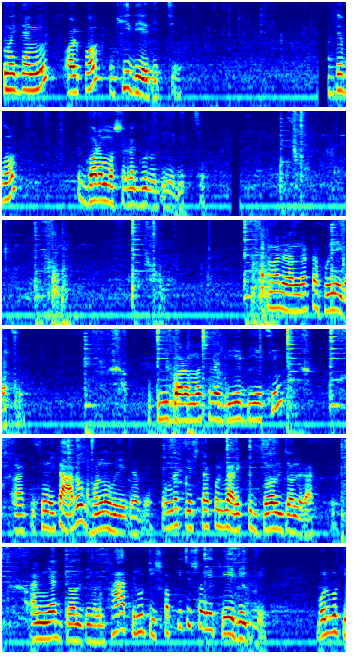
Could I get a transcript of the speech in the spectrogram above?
এর মধ্যে আমি অল্প ঘি দিয়ে দিচ্ছি। দেব একটু গরম মশলা গুঁড়ো দিয়ে দিচ্ছি। আমার রান্নাটা হয়ে গেছে। ঘি, গরম মশলা দিয়ে দিয়েছি। আর কিছু এটা আরও ঘন হয়ে যাবে। তোমরা চেষ্টা করবে আর একটু জল জল রাখতে। আমি আর জল দিব না। ভাত, রুটি সব কিছুর সঙ্গে খেয়ে দেখবে। বলব কি,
